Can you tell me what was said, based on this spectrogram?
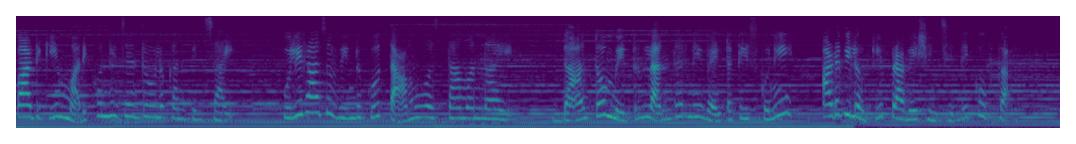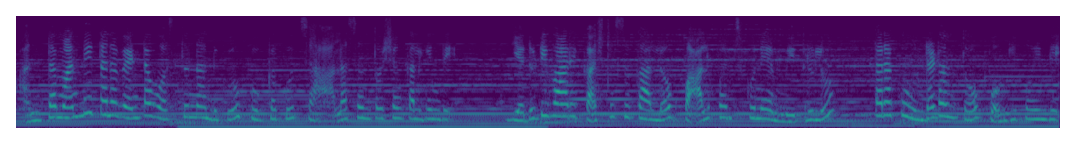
వాటికి మరికొన్ని జంతువులు కనిపించాయి. పులిరాజు విందుకు తాము వస్తామన్నాయి. దాంతో మిత్రులందరినీ వెంట తీసుకుని అడవిలోకి ప్రవేశించింది కుక్క. అంతమంది తన వెంట వస్తున్నందుకు కుక్కకు చాలా సంతోషం కలిగింది. ఎదుటి వారి కష్ట సుఖాల్లో పాలు పంచుకునే మిత్రులు తనకు ఉండడంతో పొంగిపోయింది.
